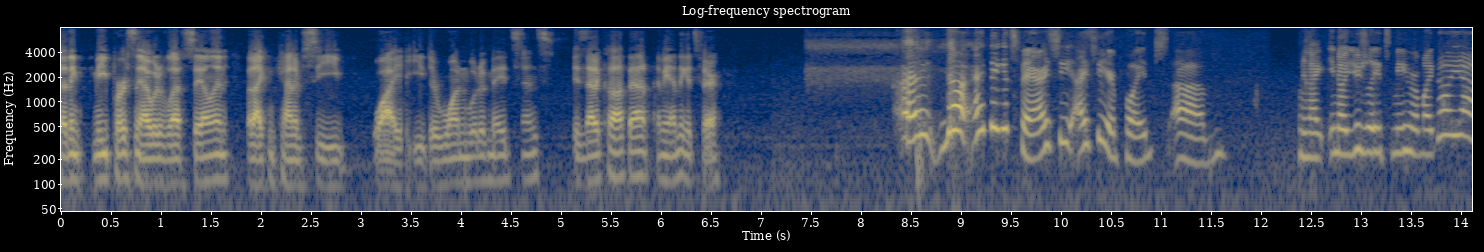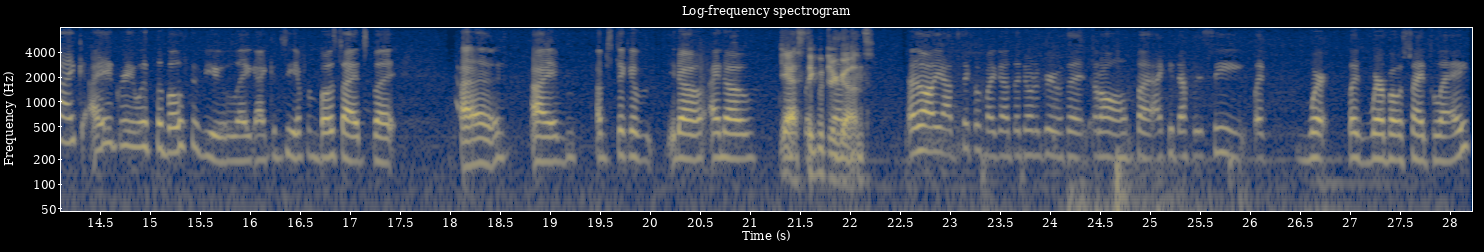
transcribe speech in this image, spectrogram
So I think me personally, I would have left Sale in, but I can kind of see why either one would have made sense. Is that a cop out? I mean, I think it's fair. I, no, I think it's fair. I see. I see your points. Um, I mean, I you know usually it's me who I'm like, oh yeah, I, I agree with the both of you. Like I can see it from both sides, but uh, I'm I'm sticking. You know, I know. Yeah, stick like with your said- guns. Oh yeah, I'm sticking with my guns. I don't agree with it at all, but I can definitely see like where like where both sides lay,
